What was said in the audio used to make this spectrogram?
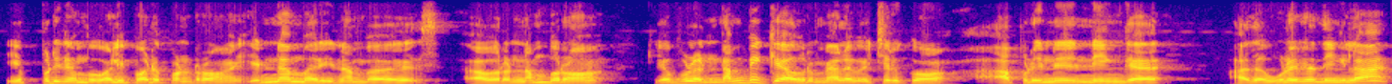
எப்படி நம்ம வழிபாடு பண்ணுறோம் என்ன மாதிரி நம்ம அவரை நம்புகிறோம் எவ்வளோ நம்பிக்கை அவர் மேலே வச்சுருக்கோம்? அப்படின்னு நீங்கள் அதை உணர்ந்தீங்களா?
